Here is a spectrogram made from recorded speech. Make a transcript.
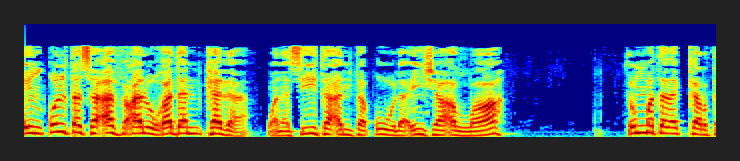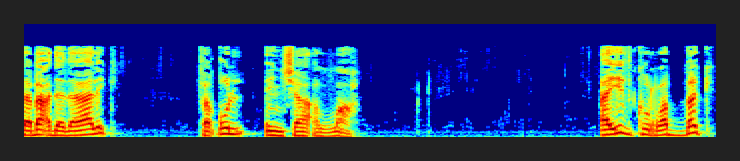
إن قلت سأفعل غدا كذا ونسيت أن تقول إن شاء الله ثم تذكرت بعد ذلك فقل إن شاء الله. أي اذكر ربك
